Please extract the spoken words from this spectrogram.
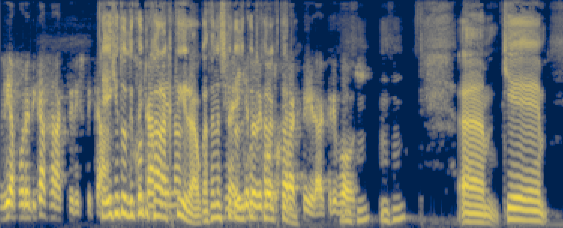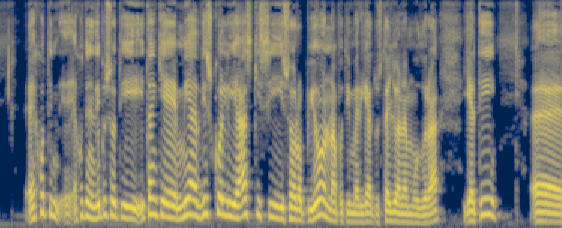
διαφορετικά χαρακτηριστικά. Και είχε το δικό Σε του κάθε χαρακτήρα. ένα- Ο καθένας είχε Ναι, το είχε δικό, το του δικό του χαρακτήρα. χαρακτήρα, ακριβώς. Μμμ, μμμ. Ε, και έχω την, έχω την εντύπωση ότι ήταν και μια δύσκολη άσκηση ισορροπιών από τη μεριά του Στέλιου Ανεμούδουρα γιατί ε,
